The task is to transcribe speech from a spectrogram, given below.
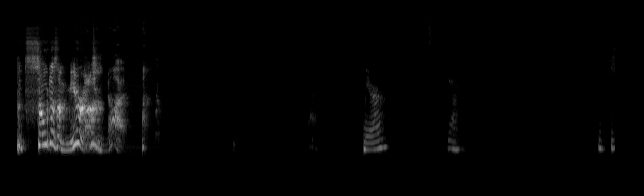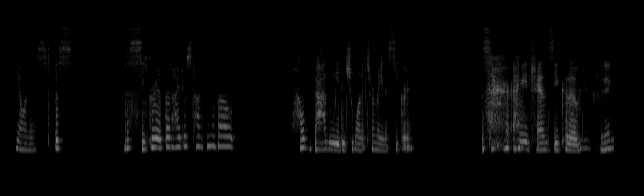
But so does Amira. I do not. Mira? Yeah. Be honest. This the secret that Hyde was talking about, how badly did you want it to remain a secret? Is there any chance you could have Are you kidding?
